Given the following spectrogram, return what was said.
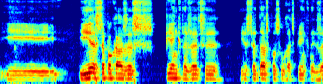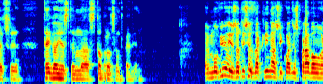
i, i jeszcze pokażesz piękne rzeczy, jeszcze dasz posłuchać pięknych rzeczy tego jestem na 100% pewien. Mówiłeś, że ty się zaklinasz i kładziesz prawą,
